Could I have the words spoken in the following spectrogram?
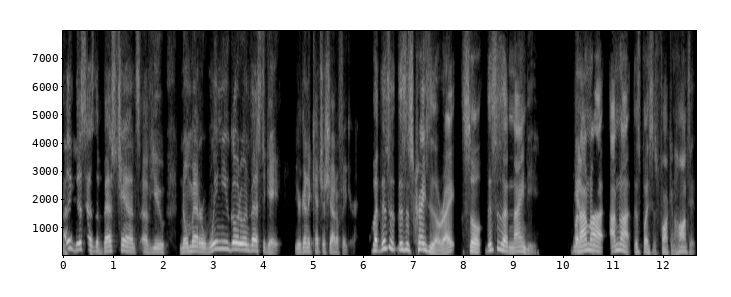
I think this has the best chance of you, no matter when you go to investigate, you're going to catch a shadow figure. But this is this is crazy though, right? So this is a 90. But Yeah. I'm not I'm not this place is fucking haunted.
